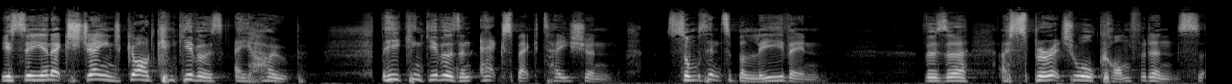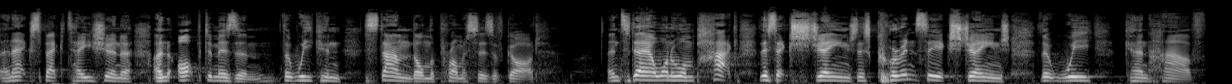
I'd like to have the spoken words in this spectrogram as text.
You see, in exchange, God can give us a hope. He can give us an expectation, something to believe in, there's a, a spiritual confidence, an expectation, a, an optimism that we can stand on the promises of God. And today I want to unpack this exchange, this currency exchange that we can have.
